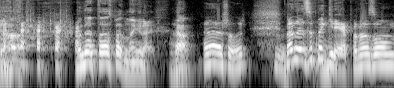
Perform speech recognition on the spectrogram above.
Ja, Men dette er spennende greier. Ja. Jeg skjønner. Men disse begrepene som,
